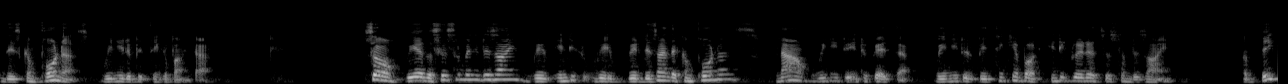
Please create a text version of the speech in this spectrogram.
these components, we need to be thinking about that. So we have the system in design. We've we we designed the components. Now we need to integrate them. We need to be thinking about integrated system design. A big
